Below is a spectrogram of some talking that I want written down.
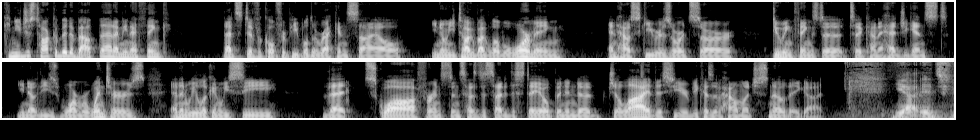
can you just talk a bit about that? I mean, I think that's difficult for people to reconcile. You know, when you talk about global warming and how ski resorts are doing things to to kind of hedge against you know these warmer winters, and then we look and we see that Squaw, for instance, has decided to stay open into July this year because of how much snow they got. Yeah, it's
